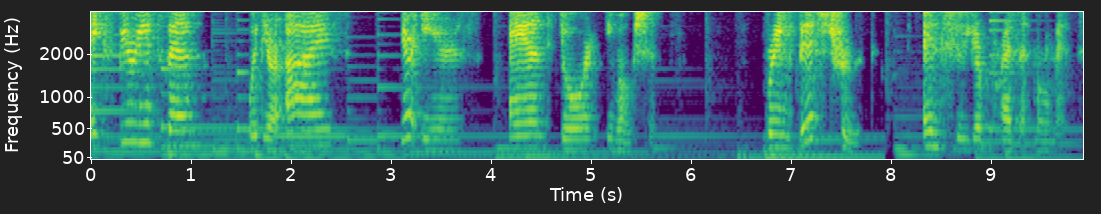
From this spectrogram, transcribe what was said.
Experience them with your eyes, your ears, and your emotions. Bring this truth into your present moment.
